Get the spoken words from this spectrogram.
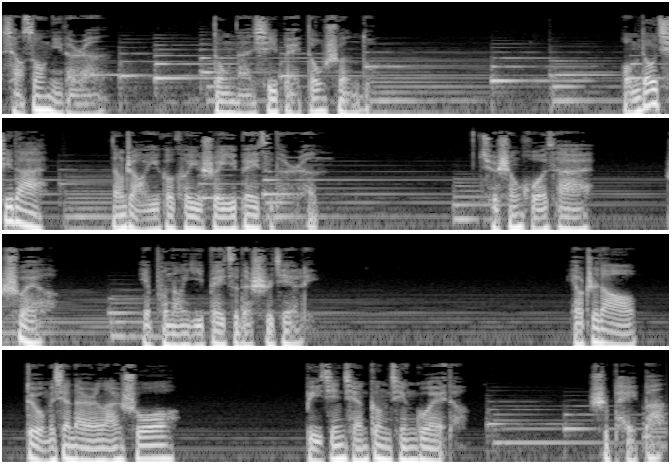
想送你的人，东南西北都顺路。我们都期待能找一个可以睡一辈子的人，却生活在睡了。也不能一辈子的世界里。要知道，对我们现代人来说，比金钱更金贵的是陪伴。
